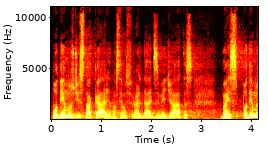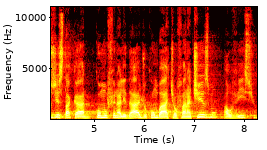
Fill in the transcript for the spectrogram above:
Podemos destacar, nós temos finalidades imediatas, mas podemos destacar como finalidade o combate ao fanatismo, ao vício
